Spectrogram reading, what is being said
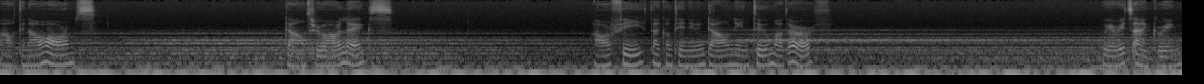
out in our arms, down through our legs, our feet, and continuing down into Mother Earth. Where it's anchoring.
